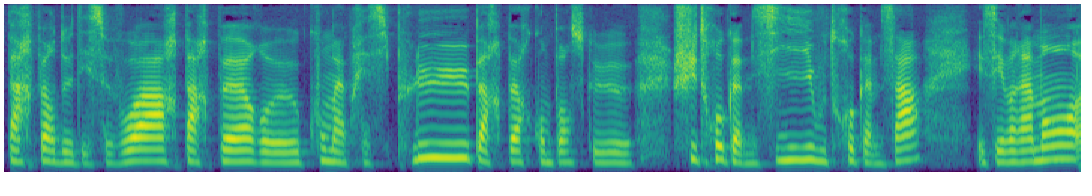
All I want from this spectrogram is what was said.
par peur de décevoir, par peur euh, qu'on m'apprécie plus, par peur qu'on pense que je suis trop comme ci ou trop comme ça. Et c'est vraiment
